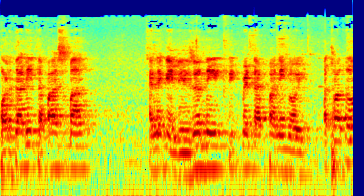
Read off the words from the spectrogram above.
પડદાની તપાસમાં એને કંઈ લેઝરની ટ્રીટમેન્ટ આપવાની હોય અથવા તો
